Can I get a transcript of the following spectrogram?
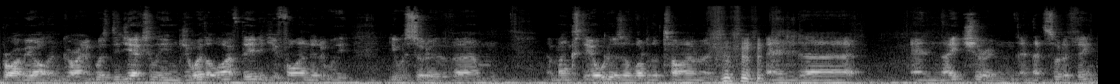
Bribie Island growing? Was did you actually enjoy the life there? Did you find that it was you were sort of um, amongst elders a lot of the time and and uh, and nature and, and that sort of thing?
